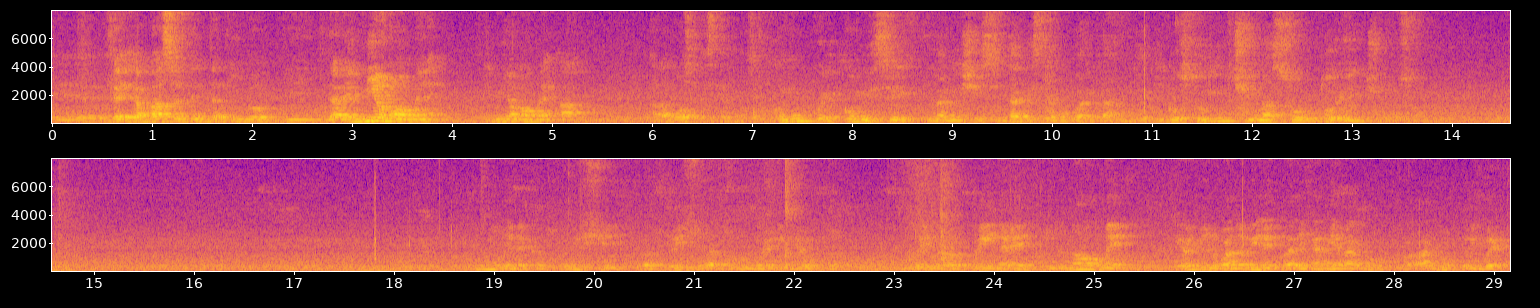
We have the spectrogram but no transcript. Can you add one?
eh, cioè abbasso il tentativo di dare il mio nome, il mio nome a, alla cosa che stiamo facendo. Comunque è come se la necessità che stiamo guardando è di costruirci un assoluto religioso. Uno deve costruirsi, costruirsi l'assoluto religioso, deve sopprimere il nome che ognuno quando viene qua dice andiamo al gruppo, al gruppo di questo,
